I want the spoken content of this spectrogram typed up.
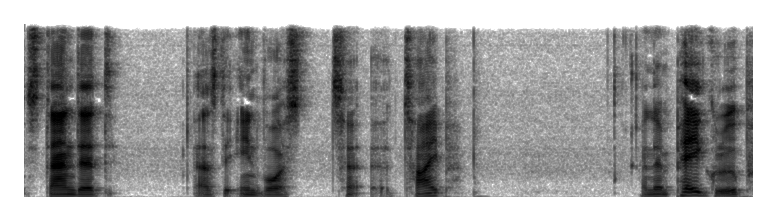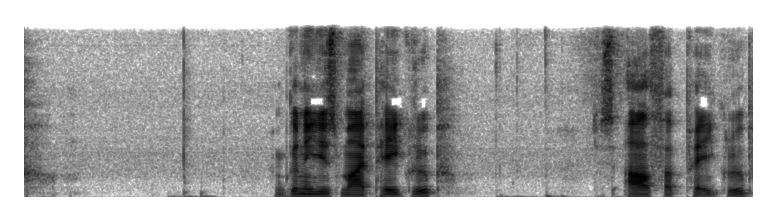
standard as the invoice type, and then pay group. I'm going to use my pay group, just alpha pay group.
